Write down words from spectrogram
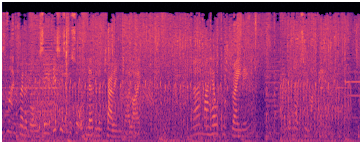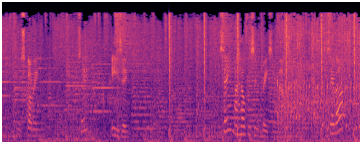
Isn't that incredible? See, this is the sort of level of challenge I like. You know, my health is draining, but not too much. It's going, see, easy. See, my health is increasing now. See that?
